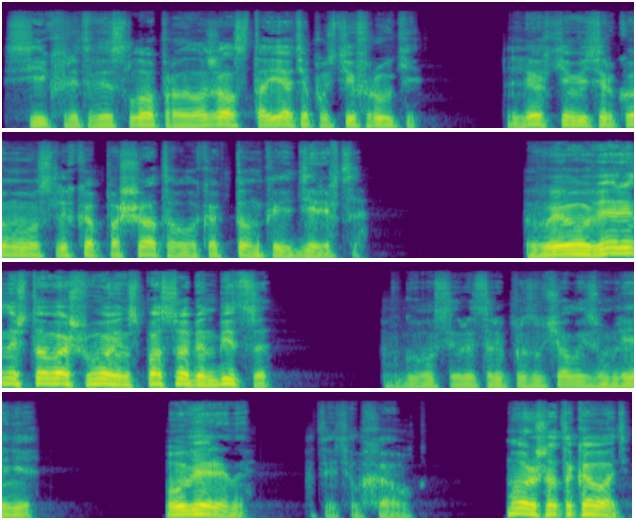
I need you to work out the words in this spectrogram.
Сигфрид весло продолжал стоять, опустив руки. Легким ветерком его слегка пошатывало, как тонкое деревце. «Вы уверены, что ваш воин способен биться?» В голосе рыцаря прозвучало изумление. «Уверены», — ответил Хаук. «Можешь атаковать».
